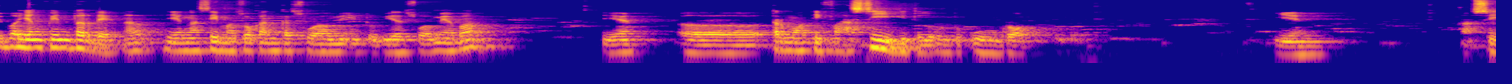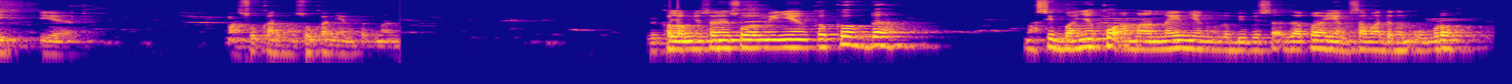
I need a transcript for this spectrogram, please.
Coba yang pinter deh, nah, yang ngasih masukan ke suami itu biar suami apa? Ya, e, termotivasi gitu loh untuk umroh. Iya, kasih ya masukan-masukan yang bermanfaat. Kalau misalnya suaminya kekeh, udah masih banyak kok amalan lain yang lebih besar apa yang sama dengan umroh.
